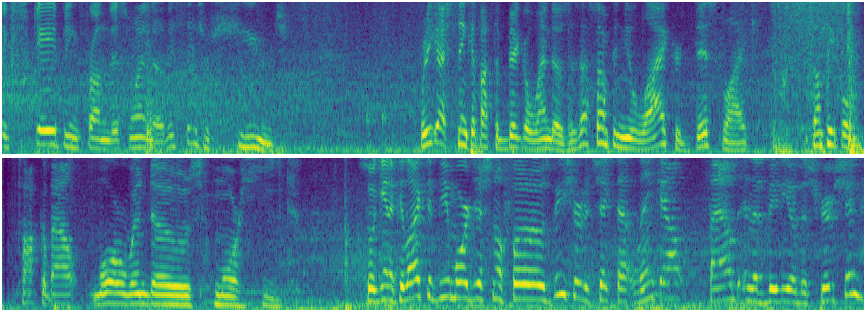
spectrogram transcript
escaping from this window. These things are huge. What do you guys think about the bigger windows? Is that something you like or dislike? Some people talk about more windows, more heat. So again, if you'd like to view more additional photos, be sure to check that link out found in the video description.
